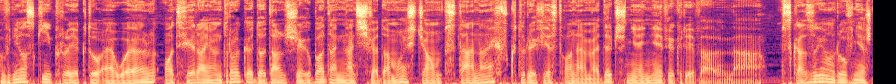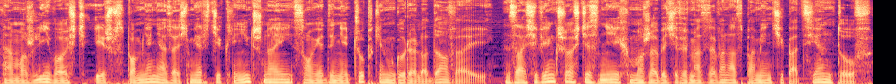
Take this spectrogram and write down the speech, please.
Wnioski projektu AWARE otwierają drogę do dalszych badań nad świadomością w stanach, w których jest ona medycznie niewykrywalna. Wskazują również na możliwość, iż wspomnienia ze śmierci klinicznej są jedynie czubkiem góry lodowej, zaś większość z nich może być wymazywana z pamięci pacjentów,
